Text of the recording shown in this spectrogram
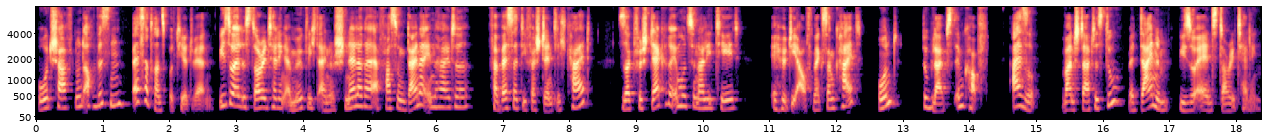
Botschaften und auch Wissen besser transportiert werden. Visuelles Storytelling ermöglicht eine schnellere Erfassung deiner Inhalte, verbessert die Verständlichkeit, sorgt für stärkere Emotionalität, erhöht die Aufmerksamkeit und du bleibst im Kopf. Also, Wann startest du mit deinem visuellen Storytelling?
